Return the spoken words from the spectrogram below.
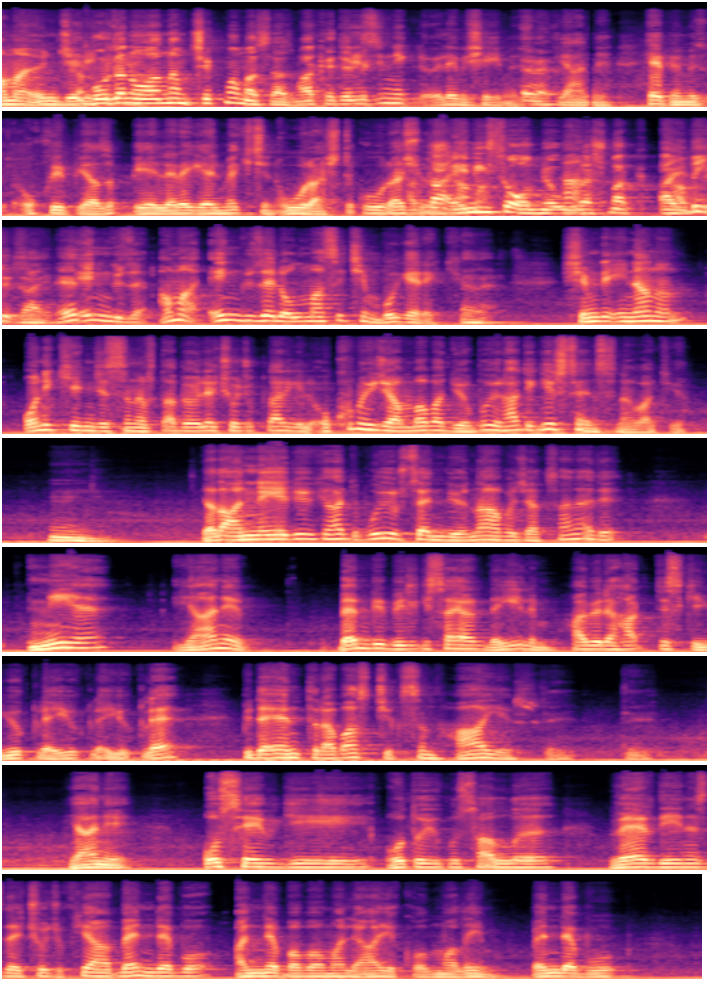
Ama öncelik Buradan o anlam çıkmaması lazım. Akademik kesinlikle öyle bir şeyimiz yok. Evet. Yani hepimiz okuyup yazıp bir yerlere gelmek için uğraştık, uğraşıyoruz. Hatta en ama- iyisi olmuyor. Ha, Uğraşmak ayrı tabii bir gayret. En güzel ama en güzel olması için bu gerekiyor. Evet. Şimdi inanın 12. sınıfta böyle çocuklar geliyor. Okumayacağım baba diyor. Buyur hadi gir sen sınava diyor. Hmm. Ya da anneye diyor ki hadi buyur sen diyor ne yapacaksan hadi. Niye? Yani ben bir bilgisayar değilim. Habire hard diski yükle yükle yükle. Bir de enter'a bas çıksın. Hayır. Değil, değil. Yani o sevgi, o duygusallığı verdiğinizde çocuk ya ben de bu anne babama layık olmalıyım. Ben de bu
